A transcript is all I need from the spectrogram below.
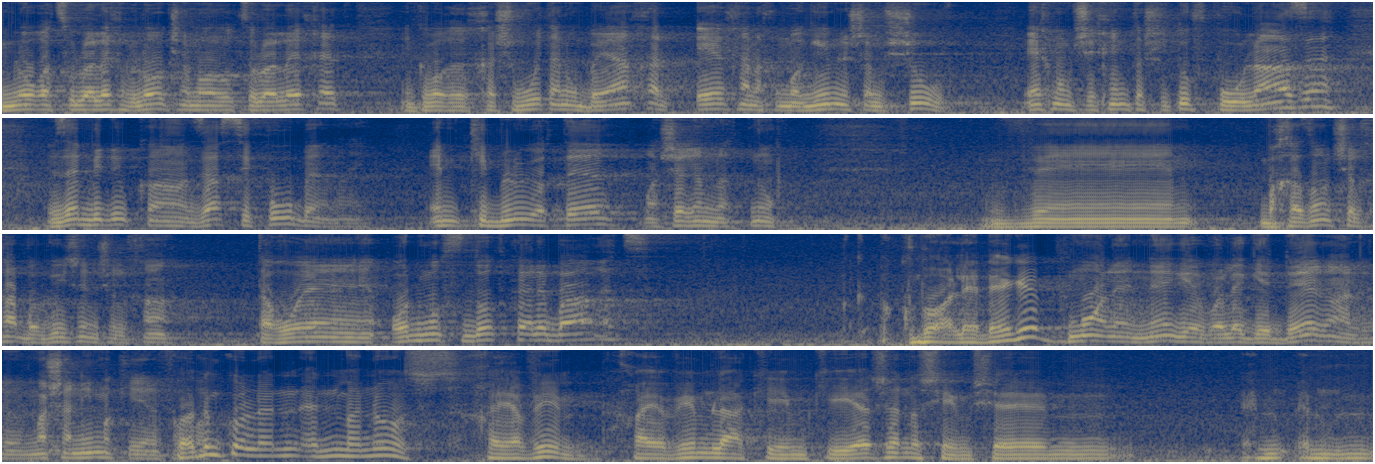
הם לא רצו ללכת, ולא רק שהם לא רצו ללכת, הם כבר חשבו איתנו ביחד איך אנחנו מגיעים לשם שוב, איך ממשיכים את השיתוף פעולה הזה, וזה בדיוק, זה הסיפור בעיניי. הם קיבלו יותר מאשר הם נתנו. ובחזון שלך, ב vision שלך, אתה רואה עוד מוסדות כאלה בארץ? כמו עדי נגב? כמו עדי נגב, עדי גדרה, מה שאני מכיר לפחות. קודם כל אין, אין מנוס, חייבים, חייבים להקים, כי יש אנשים שהם... הם, הם,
